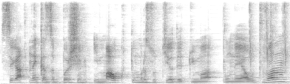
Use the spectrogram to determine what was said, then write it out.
Сега, нека забършим и малкото мръсотия, дето има по нея отвън.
